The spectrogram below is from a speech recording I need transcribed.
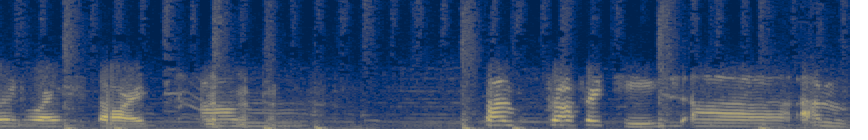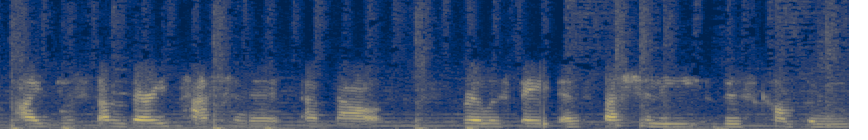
Where do I start? Um, FAM Properties, uh, I'm, I just, I'm very passionate about real estate, and especially this company.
